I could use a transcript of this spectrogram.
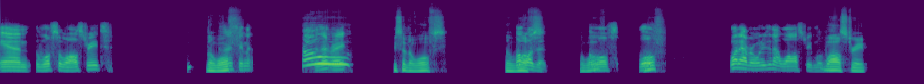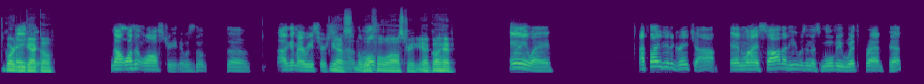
and The Wolves of Wall Street, The wolf. Oh, that right? You said the wolves. The What wolves. was it? The The wolf. Wolves, Wolf, Wolf. whatever. When he was in that Wall Street movie. Wall Street. Gordon Thank you. Gekko. No, it wasn't Wall Street. It was the the. I'll get my research. Yes. The Wolf of Wall Street. Yeah, go ahead. anyway, I thought he did a great job. And when I saw that he was in this movie with Brad Pitt,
